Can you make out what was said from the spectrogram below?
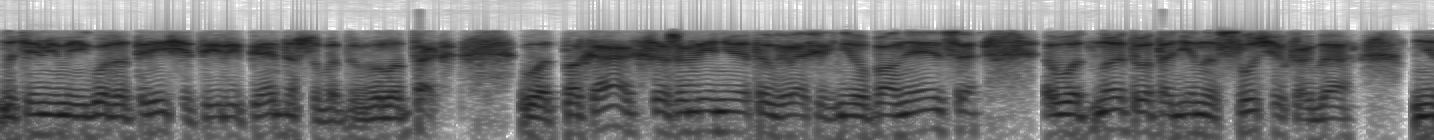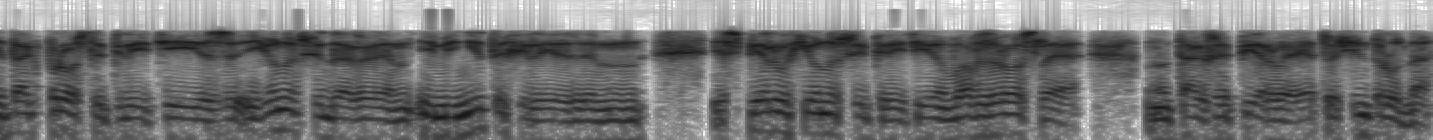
но, тем не менее, года три, четыре, пять, ну, чтобы это было так. Вот, Пока, к сожалению, этот график не выполняется. Вот, но это вот один из случаев, когда не так просто перейти из юношей, даже именитых или из первых юношей перейти во взрослые. Ну, также первые. Это очень трудно.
